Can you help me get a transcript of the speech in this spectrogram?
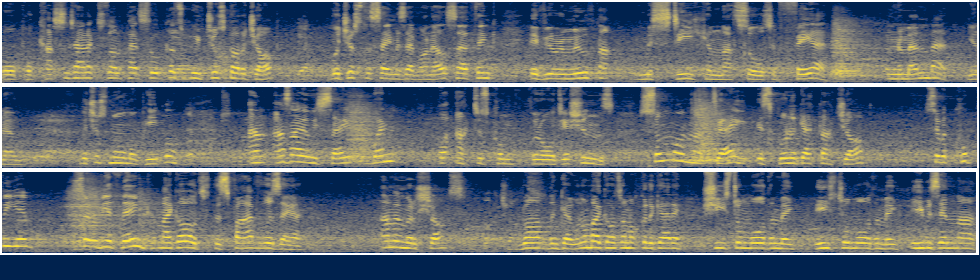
or put casting directors on a pedestal because yeah. we've just got a job. Yeah. We're just the same as everyone else. I think if you remove that mystique and that sort of fear, and remember, you know, we're just normal people. Yeah, and as I always say, when actors come for auditions, someone that day is going to get that job. So it could be you. So if you think, my God, there's five of us here, I'm a shot. Rather than going, oh my God, I'm not going to get it. She's done more than me. He's done more than me. He was in that.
